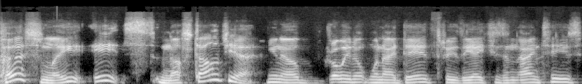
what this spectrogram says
Personally, it's nostalgia. You know, growing up when I did through the 80s and 90s,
